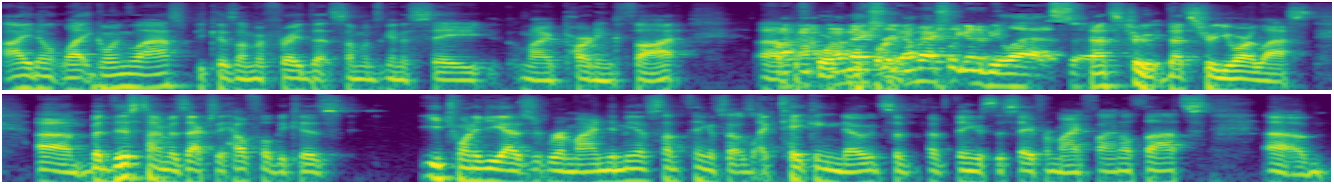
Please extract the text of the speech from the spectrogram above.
I don't like going last because I'm afraid that someone's going to say my parting thought. Uh, before, I'm actually before, I'm actually going to be last. So. That's true. That's true. You are last. Um, but this time was actually helpful because each one of you guys reminded me of something, so I was like taking notes of, of things to say for my final thoughts. Um,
